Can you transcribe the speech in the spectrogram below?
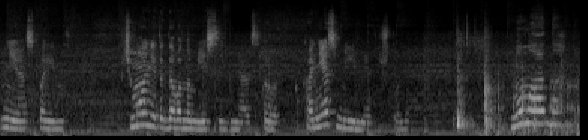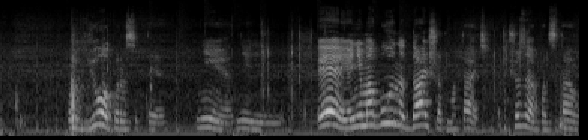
Не, спринт. Почему они тогда в одном месте соединяются? То конец в миллиметре, что ли? Ну ладно. Ой, ёпарасоте. Нет, не, не, не. Эй, я не могу на дальше отмотать. Что за подстава?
